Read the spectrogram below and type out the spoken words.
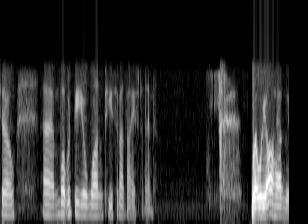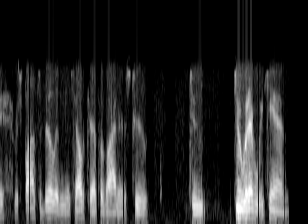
show? Um, what would be your one piece of advice for them? Well, we all have the responsibility as healthcare providers to to do whatever we can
